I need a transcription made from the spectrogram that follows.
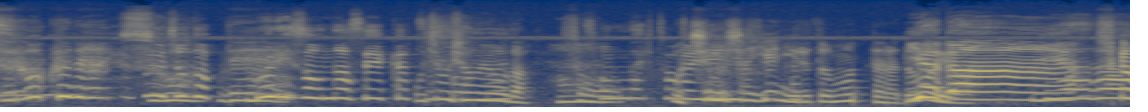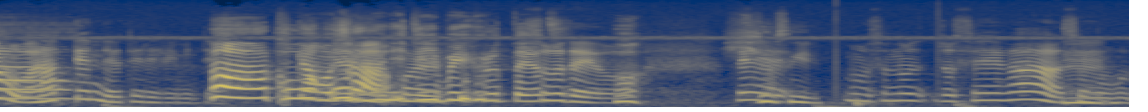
すごくない？すごい。ちょっとで無理そんな生活落ち武者のようだ。そんな。人が落ち武者家にいると思ったらどうよ嫌だー。嫌だしかも笑ってんだよテレビ見て。ああ、しかも。自分に DV 振るったやつそうだよ。あで。もうその女性はうん。その、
